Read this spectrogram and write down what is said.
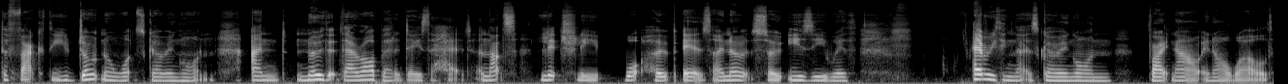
the fact that you don't know what's going on and know that there are better days ahead. And that's literally what hope is. I know it's so easy with everything that is going on right now in our world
